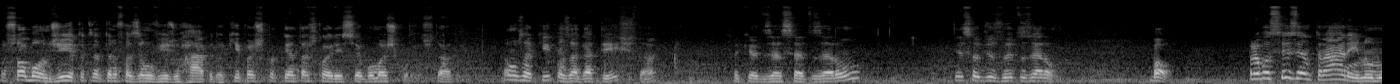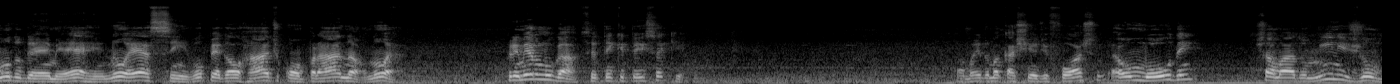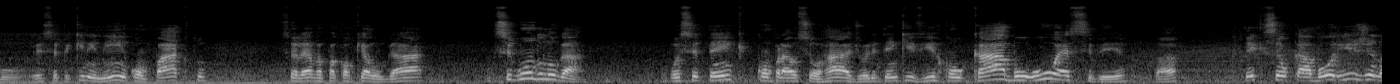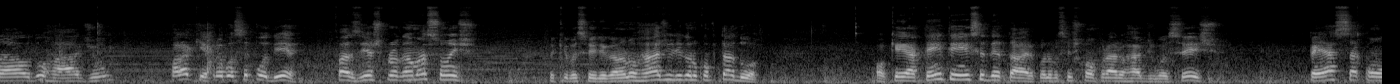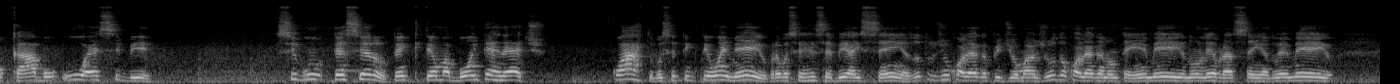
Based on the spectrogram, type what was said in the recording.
Pessoal, bom dia. Estou tentando fazer um vídeo rápido aqui para tentar esclarecer algumas coisas, tá? Estamos aqui com os HTs, tá? Esse aqui é o 1701, esse é o 1801. Bom, para vocês entrarem no mundo DMR, não é assim, vou pegar o rádio, comprar, não, não é. Primeiro lugar, você tem que ter isso aqui. Tamanho de uma caixinha de fósforo, é um modem chamado Mini Jumbo. Esse é pequenininho, compacto, você leva para qualquer lugar. Segundo lugar, você tem que comprar o seu rádio, ele tem que vir com o cabo USB, tá? Tem que ser o cabo original do rádio. Para quê? Para você poder fazer as programações. Isso aqui você liga lá no rádio e liga no computador. Ok? Atentem esse detalhe. Quando vocês comprarem o rádio de vocês, peça com o cabo USB. Segundo, terceiro, tem que ter uma boa internet. Quarto, você tem que ter um e-mail para você receber as senhas. Outro dia um colega pediu uma ajuda, o colega não tem e-mail, não lembra a senha do e-mail,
